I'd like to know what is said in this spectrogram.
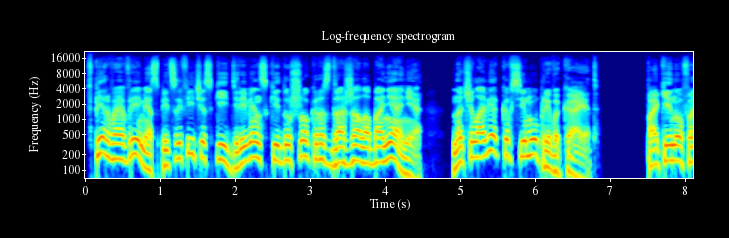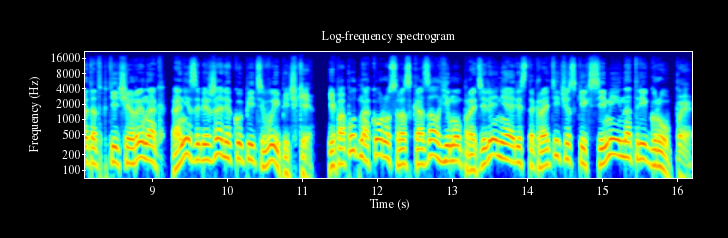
В первое время специфический деревенский душок раздражал обоняние, но человек ко всему привыкает. Покинув этот птичий рынок, они забежали купить выпечки, и попутно Корус рассказал ему про деление аристократических семей на три группы.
